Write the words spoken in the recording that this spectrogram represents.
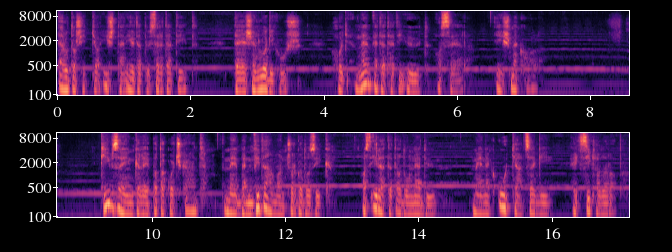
elutasítja Isten éltető szeretetét, teljesen logikus, hogy nem etetheti őt a szer, és meghal. Képzeljünk el egy patakocskát, melyben vidáman csorgadozik az életet adó nedű, melynek útját szegi egy szikladarab.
